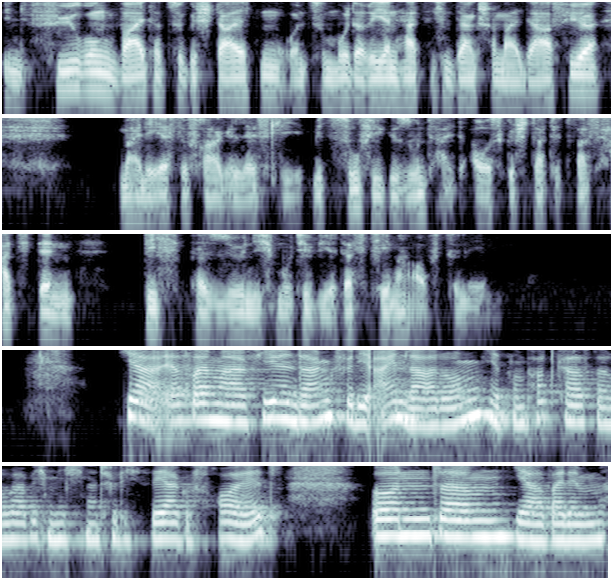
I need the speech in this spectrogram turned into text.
in Führung weiter zu gestalten und zu moderieren. Herzlichen Dank schon mal dafür. Meine erste Frage, Leslie, mit so viel Gesundheit ausgestattet, was hat denn dich persönlich motiviert, das Thema aufzunehmen? Ja, erst einmal vielen Dank für die Einladung hier zum Podcast. Darüber habe ich mich natürlich sehr gefreut. Und ähm, ja, bei dem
